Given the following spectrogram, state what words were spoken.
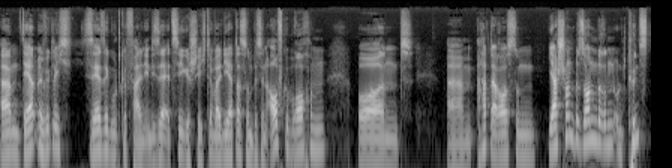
ähm, der hat mir wirklich sehr, sehr gut gefallen in dieser Erzählgeschichte, weil die hat das so ein bisschen aufgebrochen und ähm, hat daraus so einen, ja, schon besonderen und künst,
